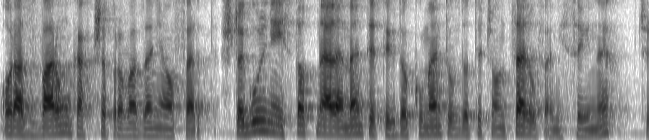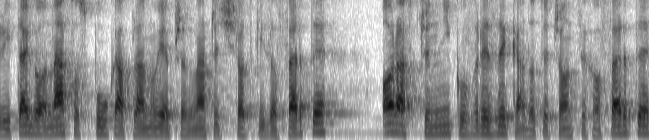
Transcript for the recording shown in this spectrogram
oraz warunkach przeprowadzenia oferty. Szczególnie istotne elementy tych dokumentów dotyczą celów emisyjnych, czyli tego, na co spółka planuje przeznaczyć środki z oferty oraz czynników ryzyka dotyczących oferty,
